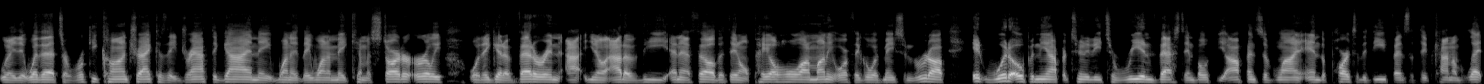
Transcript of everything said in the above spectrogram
whether that's a rookie contract because they draft a guy and they want to they want to make him a starter early, or they get a veteran, out, you know, out of the NFL that they don't pay a whole lot of money, or if they go with Mason Rudolph, it would open the opportunity to reinvest in both the offensive line and the parts of the defense that they've kind of let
